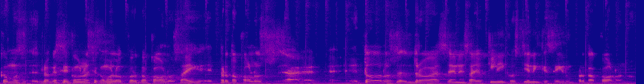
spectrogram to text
como lo que se conoce como los protocolos. Hay protocolos, uh, todas las drogas en ensayos clínicos tienen que seguir un protocolo, ¿no?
